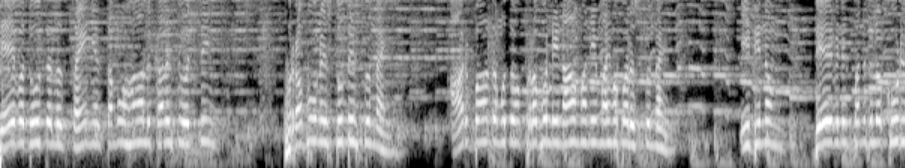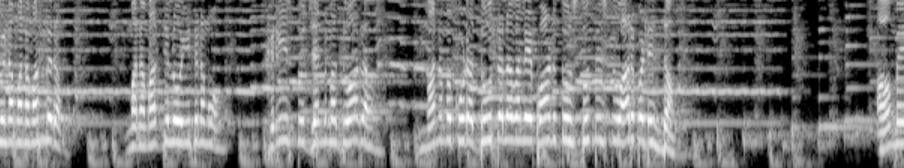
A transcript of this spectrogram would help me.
దేవదూతలు సైన్య సమూహాలు కలిసి వచ్చి ప్రభువుని స్థుతిస్తున్నాయి ఆర్భాటముతో ప్రభుని నామని మహిమపరుస్తున్నాయి. ఈ దినం దేవుని సన్నిధిలో కూడి ఉన్న మనమందరం మన మధ్యలో ఈ దినము క్రీస్తు జన్మ ద్వారా మనము కూడా దూతల వలె పాడుతూ స్థుతిస్తూ ఆర్పటిస్తాం ఆమె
